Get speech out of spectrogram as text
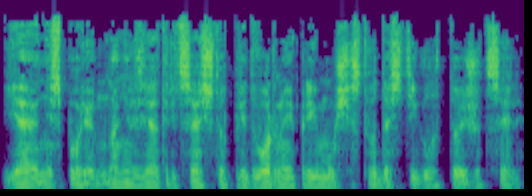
Я не спорю, но нельзя отрицать, что придворное преимущество достигло той же цели,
